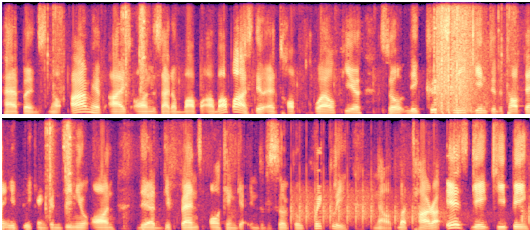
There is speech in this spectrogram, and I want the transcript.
happens. Now, ARM have eyes on the side of Bappa. Uh, Bappa are still at top 12 here, so they could sneak into the top 10 if they can continue on their defense or can get into the circle quickly. Now, but Tara is gatekeeping,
